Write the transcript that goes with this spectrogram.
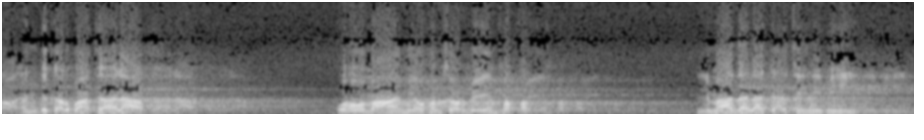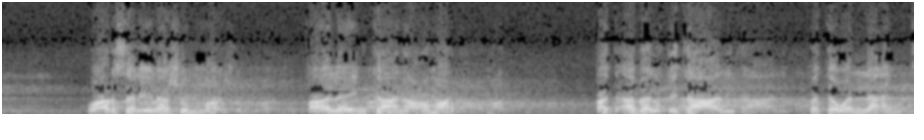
عندك أربعة آلاف وهو معاه 145 فقط لماذا لا تأتيني به؟ وأرسل إلى شمر. قال إن كان عمر قد أبى القتال فتولى أنت.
